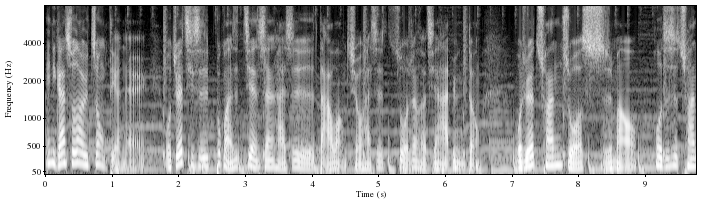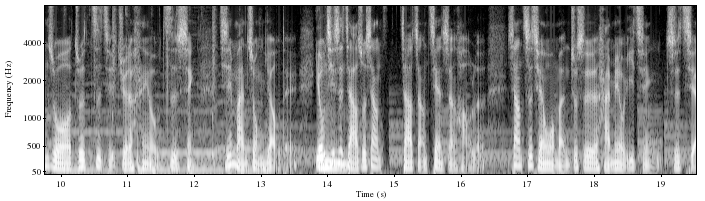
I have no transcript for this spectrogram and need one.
哎，你刚才说到一个重点哎，我觉得其实不管是健身还是打网球，还是做任何其他运动，我觉得穿着时髦或者是穿着就是自己觉得很有自信，其实蛮重要的。尤其是假如说像假如讲健身好了，像之前我们就是还没有疫情之前，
